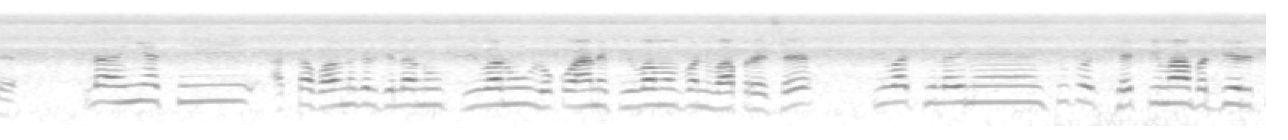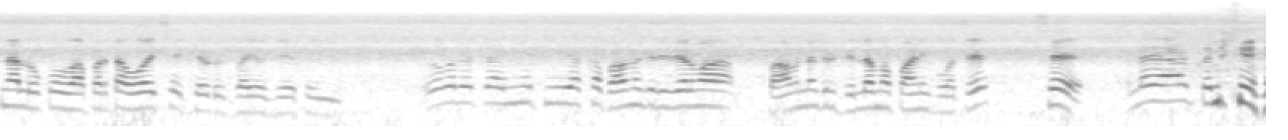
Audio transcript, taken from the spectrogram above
છે. એટલે અહીંયાથી આખા ભાવનગર જિલ્લાનું પીવાનું, લોકો આને પીવામાં પણ વાપરે છે. પીવાથી લઈને શું કહો, ખેતીમાં બધી રીતના લોકો વાપરતા હોય છે, ખેડૂત ભાઈઓ જે છે એ બરાબર? એટલે અહીંયાથી આખા ભાવનગર જિલ્લામાં ભાવનગર જિલ્લામાં પાણી પહોંચે છે. એટલે આ તમે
